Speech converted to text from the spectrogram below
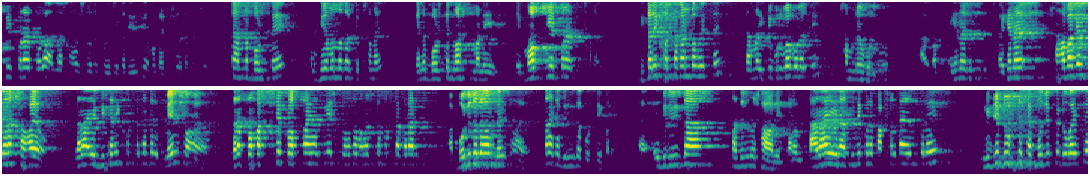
ক্রিয়েট করার পরও আমরা সহনশীলতার পরিচয়টা দিয়েছি এবং দায়িত্বশীলতার পরিচয় দিয়েছি। আমরা বলতে মানে হীনমন্যতার কিছু নাই এখানে বলতে নষ্ট মানে মব ক্রিয়েট করার কিছু নাই। বিচারিক হত্যাকাণ্ড হয়েছে, এটা আমরা ইতিপূর্বে বলেছি, সামনেও বলব। এখানে এখানে শাহবাগের যারা সহায়ক, যারা এই বিচারিক হত্যাকাণ্ডের মেন সহায়ক, যারা প্রকাশ্যে ফায়ার দিয়ে শত মানুষকে হত্যা করার বৈধতা দেওয়ার মেন সহায়ক, তারা এটা বিরোধিতা করতেই পারে। এই বিরোধিতা তাদের জন্য স্বাভাবিক, কারণ তারাই এই রাজনীতি করে বাকশাল কায়েম করে নিজে ডুবছে, শেখ মুজিবকে ডুবাইছে,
